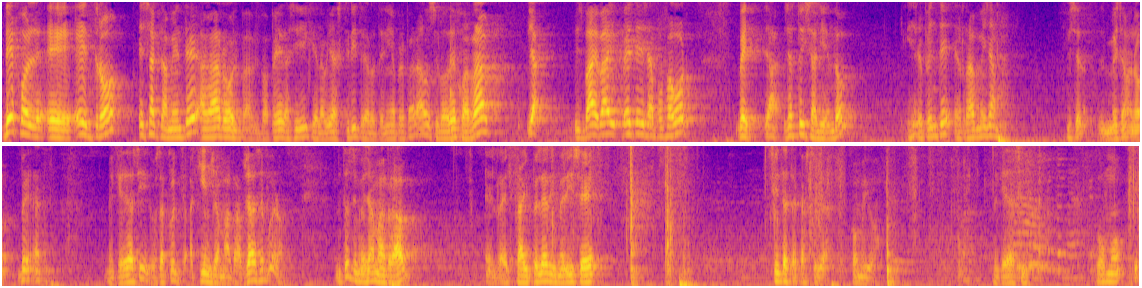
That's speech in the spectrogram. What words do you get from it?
dejo el, eh, entro, exactamente, agarro el papel así, que lo había escrito, ya lo tenía preparado, se lo dejo a Rab, ya, dice, bye, bye, vete ya, por favor, vete, ya, ya estoy saliendo, y de repente el Rab me llama. Dice, no, me llama, no, ven, ah. me quedé así, o sea, ¿a quién llama el Rab? Ya se fueron. Entonces me llama el Rab, el, el y me dice, siéntate acá a estudiar conmigo. Me quedé así. ¿Cómo? ¿Qué?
